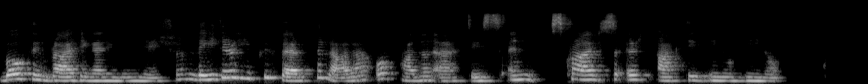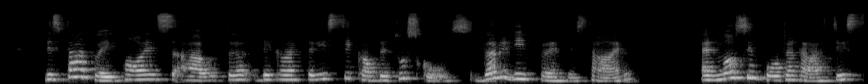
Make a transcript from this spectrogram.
both in writing and illumination. Later, he preferred Ferrara or Paduan artists and scribes er, active in Urbino. This pathway points out uh, the characteristic of the two schools, very different in styles, and most important artists,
